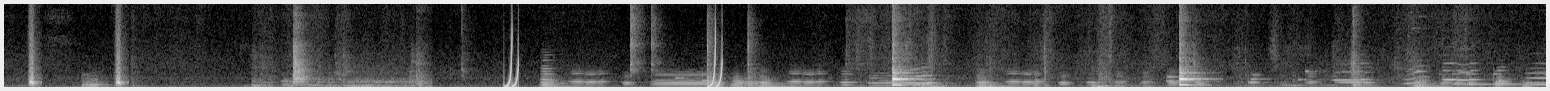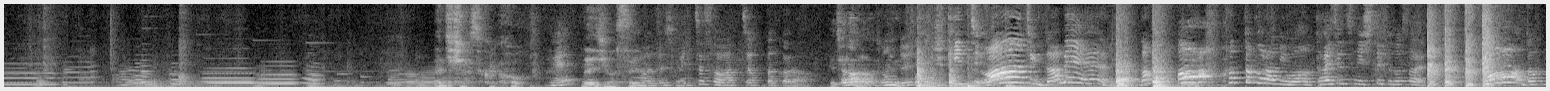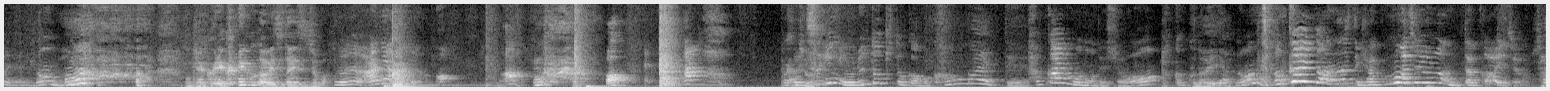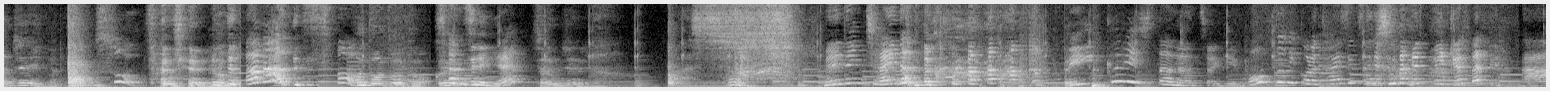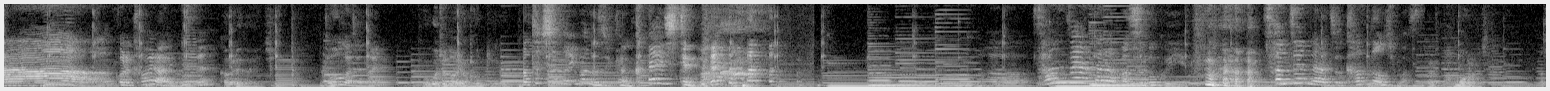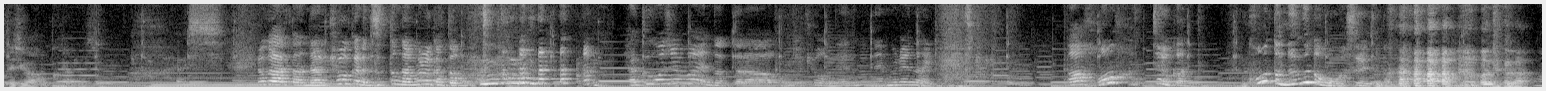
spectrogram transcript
何しますこれこう。え？何します？今私めっちゃ触っちゃったから。えじゃあな。んで？キッチン。わあちょダメ。なんかああ買ったからには大切にしてください。ああダメ。なんで。逆にクリコがめっちゃ大切じゃんあにあああ。あ。次に売る時とかも考えて高いものでしょ？高くないやん。なん高いと話して百五十万高いじゃん。30円や嘘。30円よ。ああ んとほんとほんとこれ3000円3000円よあしメイドインチャイナだこれびっくりしたなチャギ本当にこれ大切にしないといけないああこれカメラありますカメラ第一動画じゃないどこじゃないよ本当に私の今の時間返してねあー3000円ならばすごくいいよ3000円ならちょっと感動しますよ밥 먹으러 가자 私がお金ありますよし。よかったな今日からずっと眠るかと思った。150万円だったら本当今日、ね、眠れないと思って。あほんとよかった。コート脱ぐのも忘れてた。の 本当だ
